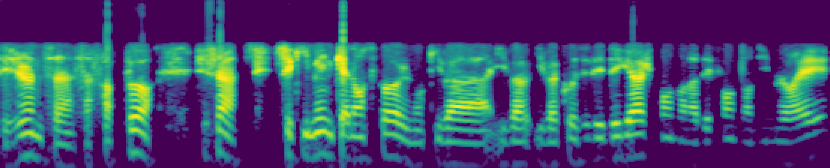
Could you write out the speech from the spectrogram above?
c'est jeune, ça, ça frappe fort. C'est ça. C'est qu'il met une cadence folle, donc il va, il va, il va causer des dégâts, je pense, dans la défense d'Andy Murray,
